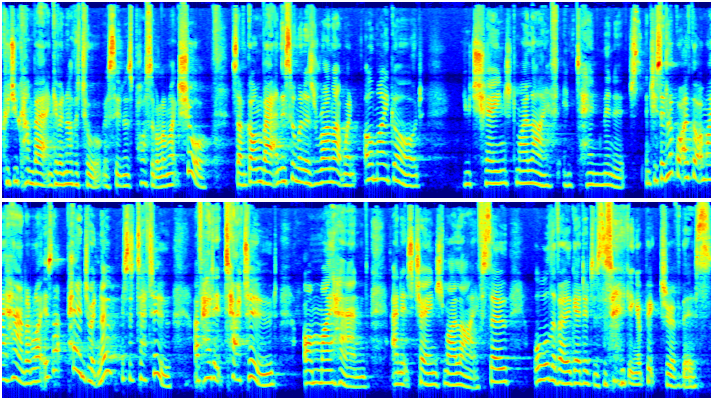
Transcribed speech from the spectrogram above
Could you come back and give another talk as soon as possible? I'm like, sure. So I've gone back, and this woman has run up, went, oh my God, you changed my life in 10 minutes. And she said, Look what I've got on my hand. I'm like, Is that pen? She went, No, it's a tattoo. I've had it tattooed on my hand, and it's changed my life. So all the Vogue editors are taking a picture of this.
